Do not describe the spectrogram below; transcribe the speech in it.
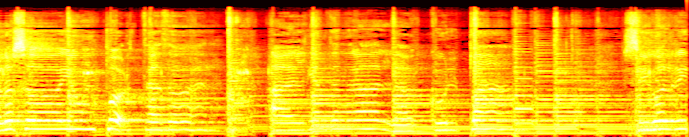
Solo soy un portador, alguien tendrá la culpa. Sigo el ritmo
